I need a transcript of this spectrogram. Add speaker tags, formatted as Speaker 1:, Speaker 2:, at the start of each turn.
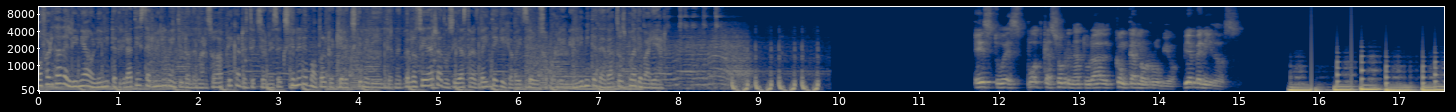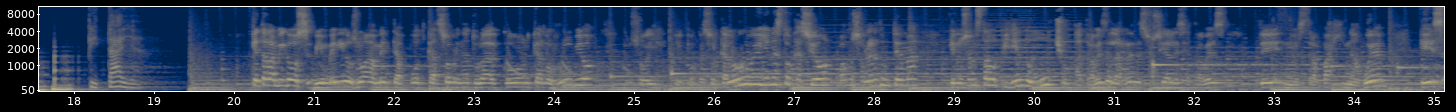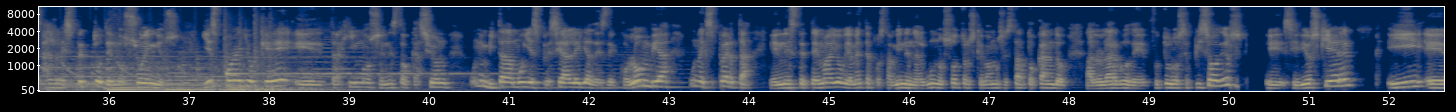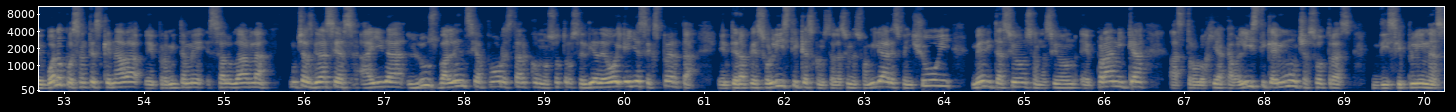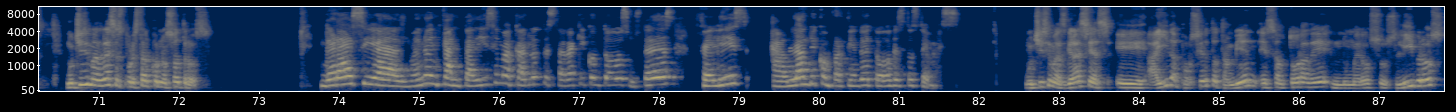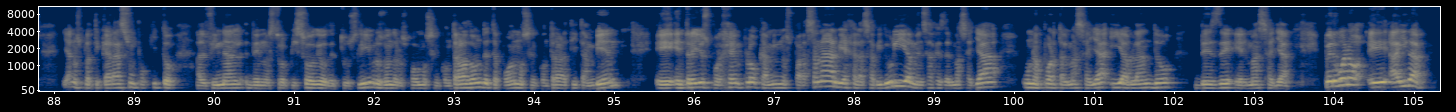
Speaker 1: Oferta de línea o límite gratis termina el 21 de marzo. Aplican restricciones. Xfinity Mobile requiere Xfinity Internet. Velocidades reducidas tras 20 GB de uso por línea. El límite de datos puede variar.
Speaker 2: Esto es Podcast Sobrenatural con Carlos Rubio. Bienvenidos.
Speaker 3: Pitaya.
Speaker 2: ¿Qué tal amigos? Bienvenidos nuevamente a Podcast Sobrenatural con Carlos Rubio. Yo soy el profesor Carlos Rubio y en esta ocasión vamos a hablar de un tema que nos han estado pidiendo mucho a través de las redes sociales y a través de nuestra página web, es al respecto de los sueños. Y es por ello que eh, trajimos en esta ocasión una invitada muy especial, ella desde Colombia, una experta en este tema y obviamente pues también en algunos otros que vamos a estar tocando a lo largo de futuros episodios, eh, si Dios quiere. Y eh, bueno, pues antes que nada, permítame saludarla Muchas gracias Aida Luz Valencia por estar con nosotros el día de hoy. Ella es experta en terapias holísticas, constelaciones familiares, feng shui, meditación, sanación eh, pránica, astrología cabalística y muchas otras disciplinas. Muchísimas gracias por estar con nosotros.
Speaker 3: Gracias. Bueno, encantadísima, Carlos, de estar aquí con todos ustedes. Feliz hablando y compartiendo de todos estos temas.
Speaker 2: Muchísimas gracias. Eh, Aida, por cierto, también es autora de numerosos libros. Ya nos platicarás un poquito al final de nuestro episodio de tus libros, dónde los podemos encontrar, dónde te podemos encontrar a ti también. Eh, entre ellos, por ejemplo, Caminos para Sanar, Viaje a la Sabiduría, Mensajes del Más Allá, Una Puerta al Más Allá y Hablando desde el Más Allá. Pero bueno, eh, Aida,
